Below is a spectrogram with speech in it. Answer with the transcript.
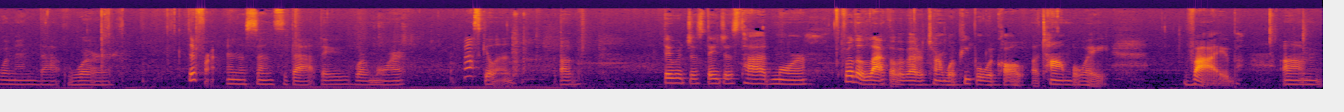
women that were different in the sense that they were more masculine. Of they were just they just had more, for the lack of a better term, what people would call a tomboy vibe. Um,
